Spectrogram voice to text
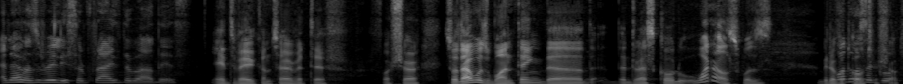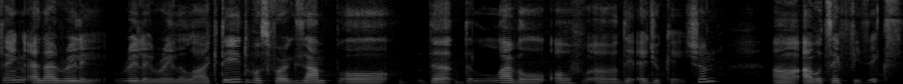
And I was really surprised about this. It's very conservative, for sure. So that was one thing. The the, the dress code. What else was a bit of what a was a good shock? thing, and I really, really, really liked it was, for example, the the level of uh, the education. Uh, I would say physics.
